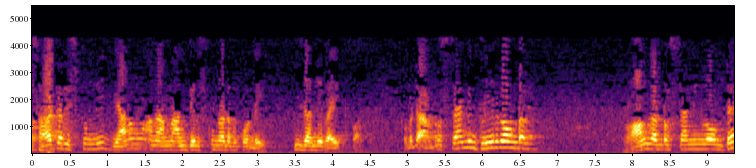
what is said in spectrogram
సహకరిస్తుంది జ్ఞానం అని అన్న అని తెలుసుకున్నాడు అనుకోండి is on the right part కాబట్టి అండర్స్టాండింగ్ క్లియర్గా ఉండాలి. రాంగ్ అండర్స్టాండింగ్లో ఉంటే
